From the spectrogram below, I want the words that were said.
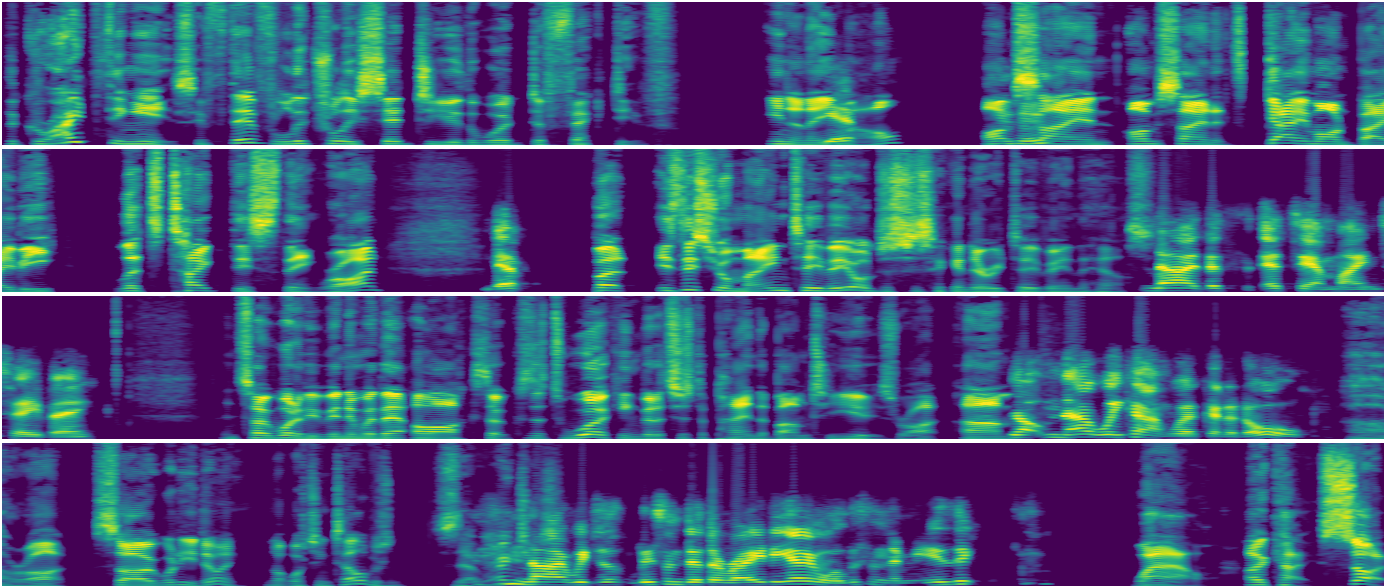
the great thing is, if they've literally said to you the word defective in an Yep. email, I'm saying I'm saying it's game on, baby. Let's take this thing, right? Yep. But is this your main TV or just a secondary TV in the house? No, that's that's our main TV. And so, what have you been in with that? Oh, because it's working, but it's just a pain in the bum to use, right? Um, No, no, we can't work it at all. oh, right. So, what are you doing? Not watching television? This is outrageous. No, we just listen to the radio or listen to music. Wow. Okay. So,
